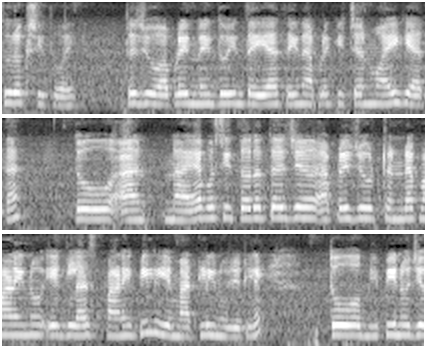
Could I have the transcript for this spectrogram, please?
સુરક્ષિત હોય. તો જો આપણે નહીં ધોઈને તૈયાર થઈને આપણે કિચનમાં આવી ગયા હતા, તો આ નાયા પછી તરત જ આપણે જો ઠંડા પાણીનું એક ગ્લાસ પાણી પી લઈએ, માટલીનું જ એટલે, તો બીપીનો જે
